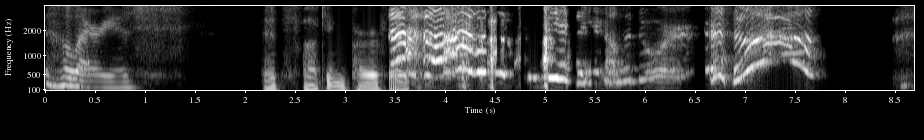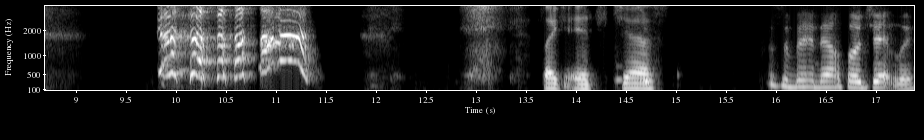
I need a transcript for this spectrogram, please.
hilarious. it's fucking perfect. Look at me hanging on the door. Like it's just Puts the man down so gently.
